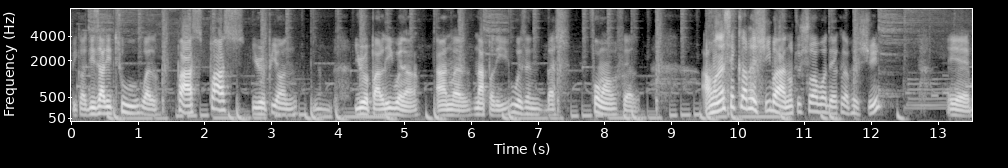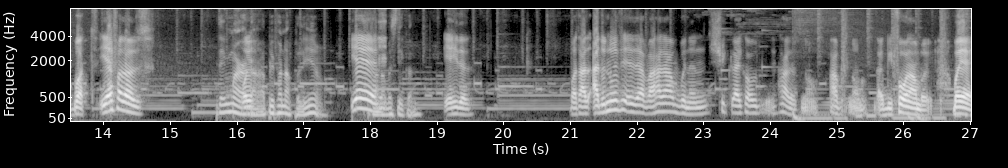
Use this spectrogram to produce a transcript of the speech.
because these are the two well past past European Europa League winner and well Napoli who is in best form of field. I wanna say club history, but I'm not too sure about their club history. Yeah, but yeah, fellas. I think Maradona played for Napoli, you know. Yeah, If I'm not mistaken. Yeah, he did. But I, I don't know if he ever had a winning streak like how he had it now. Have no like before now, but but yeah.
